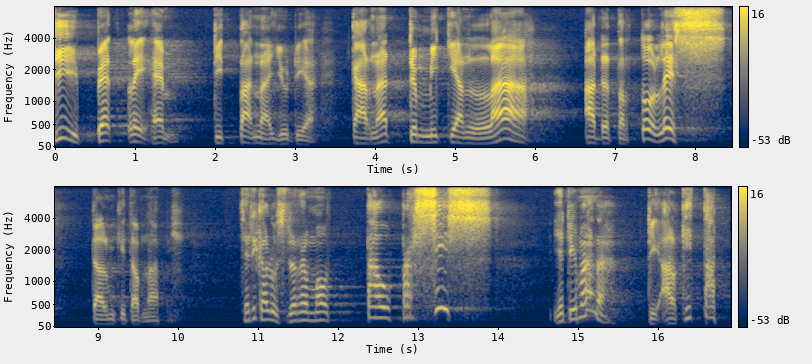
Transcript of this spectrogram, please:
di Bethlehem di tanah Yudea. Karena demikianlah ada tertulis dalam kitab Nabi. Jadi kalau saudara mau tahu persis, ya di mana? Di Alkitab.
